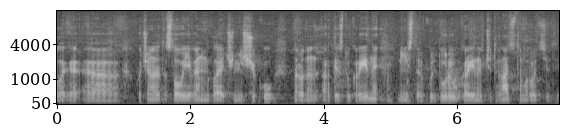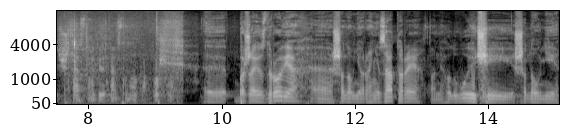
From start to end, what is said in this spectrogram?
колеги. Е, Хочу надати слово Євгену Миколаївичу Ніщуку, народний артист України, міністр культури України в 2014 році, в 2016-2019 роках. Прошу вас. Е, Бажаю здоров'я, е, шановні організатори, пане головуючий, шановні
